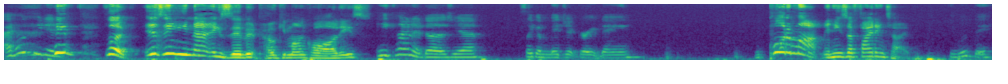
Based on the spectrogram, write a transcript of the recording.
I hope you he, didn't. look, isn't he not exhibit Pokemon qualities? He kind of does, yeah. It's like a midget Great Dane. Put him up, and he's a fighting type. He would be.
